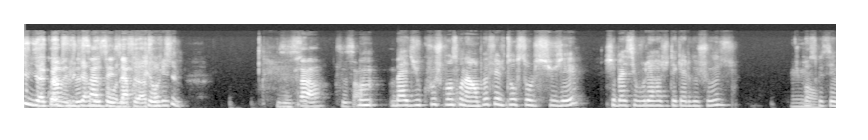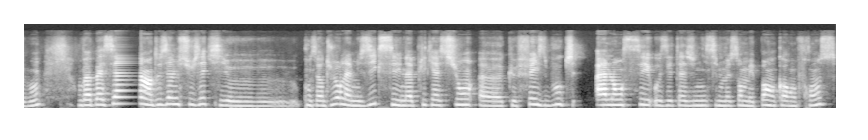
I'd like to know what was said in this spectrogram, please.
il y a quoi de vulgaire dedans Laissez-la tranquille. C'est ça. Hein. Bah, du coup, je pense qu'on a un peu fait le tour sur le sujet. Je sais pas si vous voulez rajouter quelque chose. Je pense que c'est bon. On va passer à un deuxième sujet qui euh, concerne toujours la musique. C'est une application euh, que Facebook a lancée aux États-Unis, s'il me semble, mais pas encore en France,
